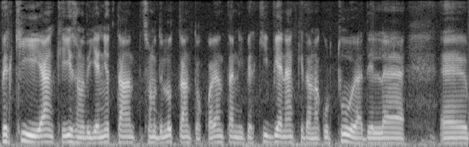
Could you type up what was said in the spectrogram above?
per chi anche io sono degli anni 80, sono dell'80, ho 40 anni, per chi viene anche da una cultura del eh,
